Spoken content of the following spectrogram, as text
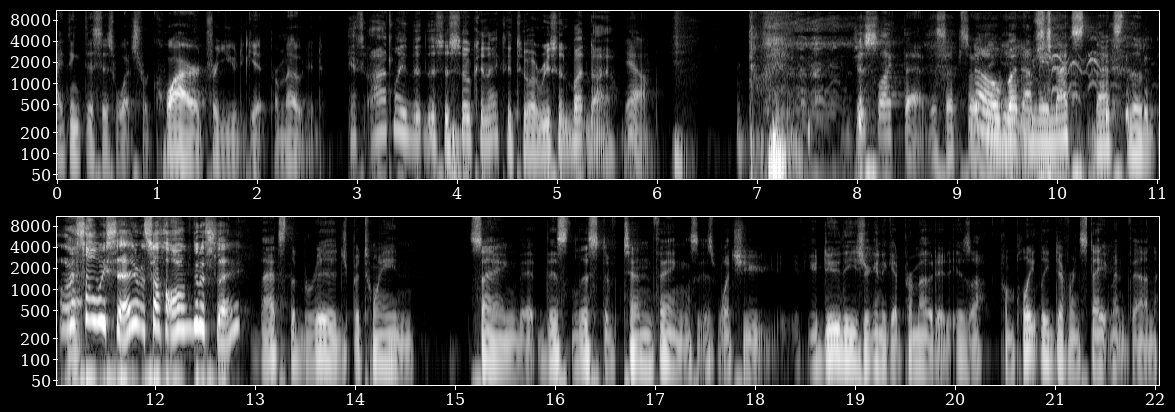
I think this is what's required for you to get promoted. It's oddly that this is so connected to a recent butt dial. Yeah. Just like that. This episode. No, didn't get but I mean that's that's the Oh, that's all we say. That's all I'm going to say. that's the bridge between saying that this list of 10 things is what you if you do these you're going to get promoted is a completely different statement than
